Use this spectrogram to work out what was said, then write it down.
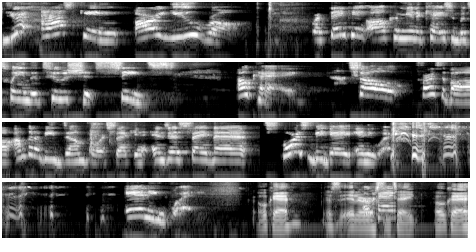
you're asking, are you wrong for thinking all communication between the two should cease? Okay. So, first of all, I'm going to be dumb for a second and just say that sports be gay anyway. anyway. okay, it's an interesting Okay. take. Okay.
